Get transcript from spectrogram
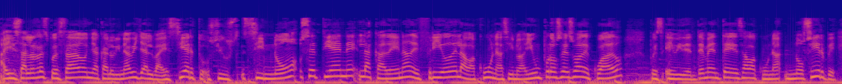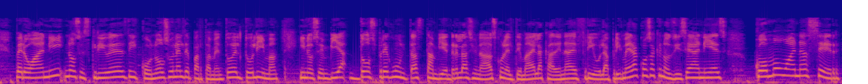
Ahí está la respuesta de doña Carolina Villalba. Es cierto, si, si no se tiene la cadena de frío de la vacuna, si no hay un proceso adecuado, pues evidentemente esa vacuna no sirve. Pero Ani nos escribe desde Iconoso en el departamento del Tolima y nos envía dos preguntas también relacionadas con el tema de la cadena de frío. La primera cosa que nos dice Ani es cómo van a hacer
